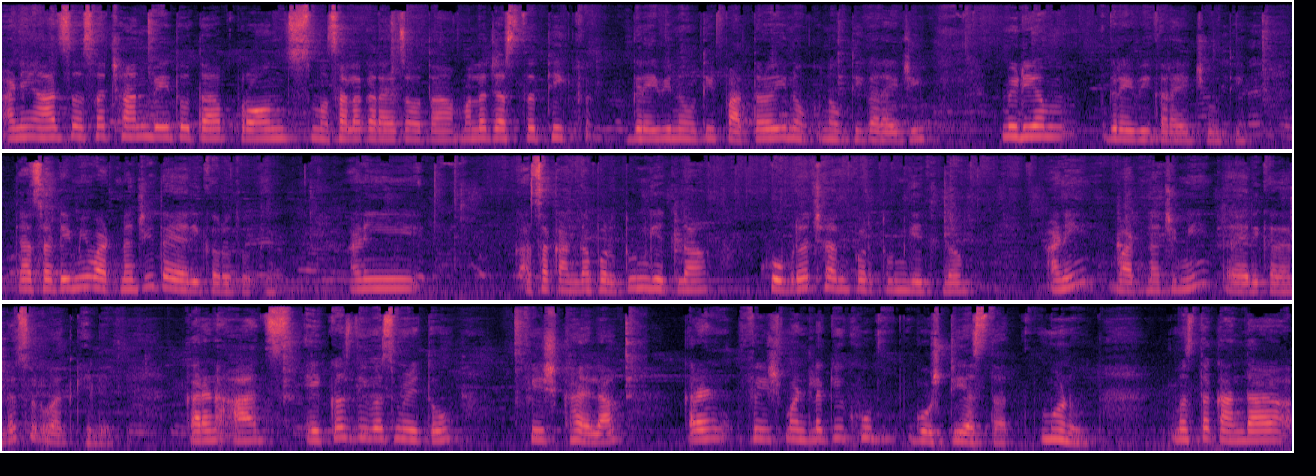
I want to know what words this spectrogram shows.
आणि आज असा छान बेत होता प्रॉन्स मसाला करायचा होता. मला जास्त थिक ग्रेव्ही नव्हती पातळही नव नव्हती करायची. मीडियम ग्रेव्ही करायची होती. त्यासाठी मी वाटणाची तयारी करत होते. आणि असा कांदा परतून घेतला खोबरं छान परतून घेतलं आणि वाटणाची मी तयारी करायला सुरुवात केली. कारण आज एकच दिवस मिळतो फिश खायला. कारण फिश म्हटलं की खूप गोष्टी असतात म्हणून. मस्त कांदा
